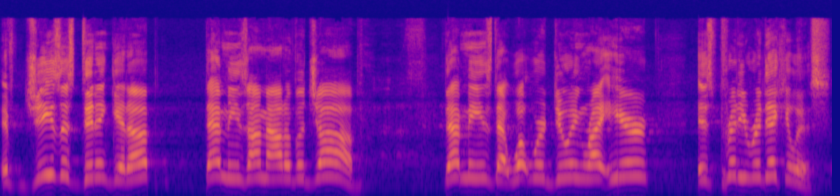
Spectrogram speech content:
If Jesus didn't get up, that means I'm out of a job. That means that what we're doing right here is pretty ridiculous.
